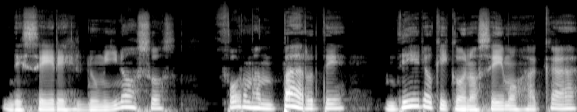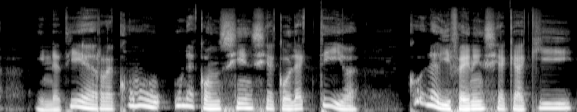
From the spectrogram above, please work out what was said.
de seres luminosos, forman parte de lo que conocemos acá en la Tierra como una conciencia colectiva, con la diferencia que aquí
